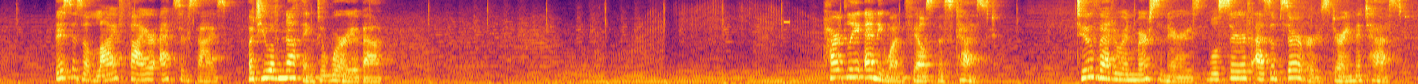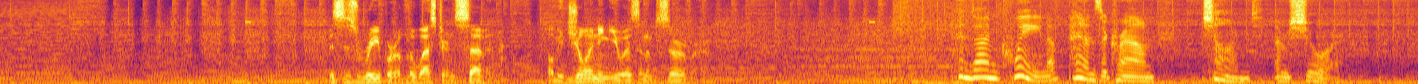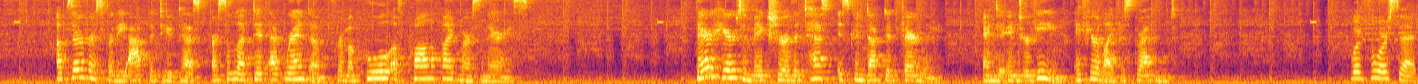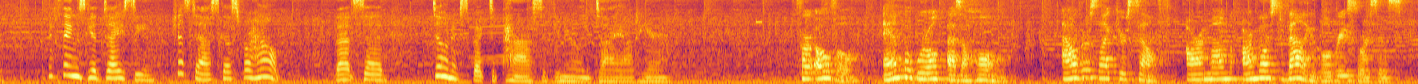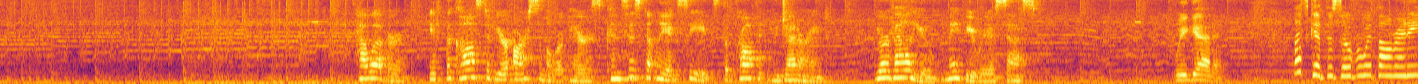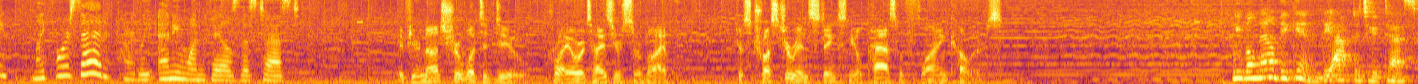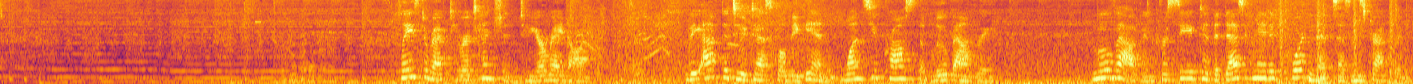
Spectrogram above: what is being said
This is a live fire exercise, but you have nothing to worry about. Hardly anyone fails this test. Two veteran mercenaries will serve as observers during the test. This is Reaper of the Western Seven. I'll be joining you as an observer. And I'm Queen of Panzercrown. Charmed, I'm sure. Observers for the aptitude test are selected at random from a pool of qualified mercenaries. They're here to make sure the test is conducted fairly, and to intervene if your life is threatened. What Four said, if things get dicey, just ask us for help. That said, don't expect to pass if you nearly die out here. For Oval, and the world as a whole, outers like yourself are among our most valuable resources. However, if the cost of your arsenal repairs consistently exceeds the profit you generate, your value may be reassessed. We get it. Let's get this over with already. Like Four said, hardly anyone fails this test. If you're not sure what to do, prioritize your survival. Just trust your instincts and you'll pass with flying colors. We will now begin the aptitude test. Please direct your attention to your radar. The aptitude test will begin once you cross the blue boundary. Move out and proceed to the designated coordinates as instructed.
